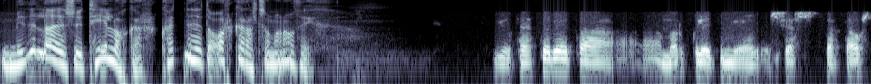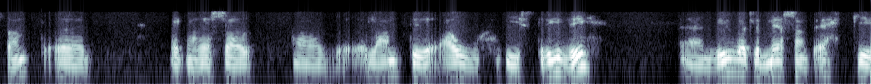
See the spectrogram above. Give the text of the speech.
miðlað þessu til okkar? Hvernig þetta orkar allt saman á þig? Jú, þetta er þetta mörguleitum mjög sérstakt ástand uh, vegna þess að, að landið á í stríði en við verðum með samt ekki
